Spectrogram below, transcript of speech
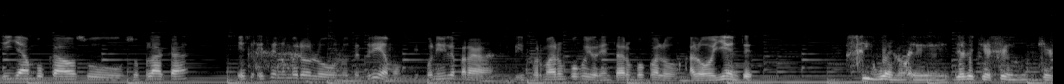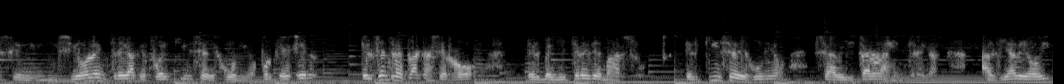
si ya han buscado su, su placa ese número lo, tendríamos disponible para informar un poco y orientar un poco a, los oyentes. Sí, bueno, eh, desde que se, que se inició la entrega, que fue el 15 de junio, porque el, el centro de placas cerró el 23 de marzo. El 15 de junio se habilitaron las entregas. Al día de hoy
